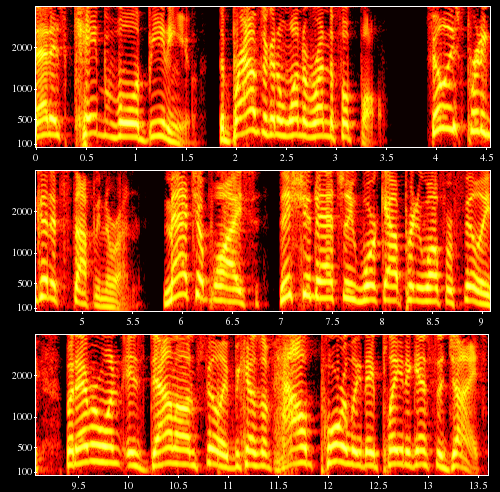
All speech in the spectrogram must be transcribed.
that is capable of beating you? The Browns are going to want to run the football. Philly's pretty good at stopping the run. Matchup wise, this should actually work out pretty well for Philly, but everyone is down on Philly because of how poorly they played against the Giants.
